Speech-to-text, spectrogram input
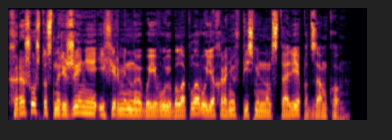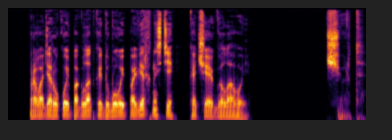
Хорошо, что снаряжение и фирменную боевую балаклаву я храню в письменном столе под замком. Проводя рукой по гладкой дубовой поверхности, качаю головой. Черт,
